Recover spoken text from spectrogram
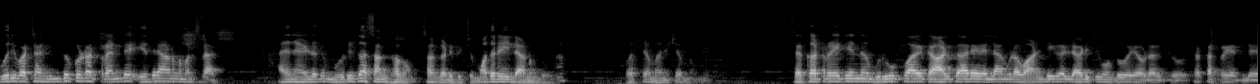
ഭൂരിപക്ഷം ഹിന്ദുക്കളുടെ ട്രെൻഡ് എതിരാണെന്ന് മനസ്സിലാക്കി. അതിനായിട്ടൊരു മുരുക സംഗമം സംഘടിപ്പിച്ചു. മധുരയിലാണെന്ന് തോന്നുന്നു. ഒറ്റ മനുഷ്യൻ വന്നു. സെക്രട്ടേറിയറ്റിൽ നിന്ന് ഗ്രൂപ്പായിട്ട് ആൾക്കാരെ എല്ലാം കൂടെ വണ്ടികളിൽ അടിച്ചു കൊണ്ടുപോയി അവിടെ ഇട്ടു. സെക്രട്ടേറിയറ്റിലെ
